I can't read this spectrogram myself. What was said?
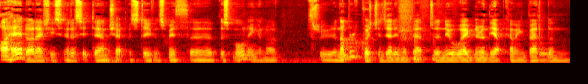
I had. I'd actually had a sit down chat with Steven Smith uh, this morning and I threw a number of questions at him about uh, Neil Wagner and the upcoming battle and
